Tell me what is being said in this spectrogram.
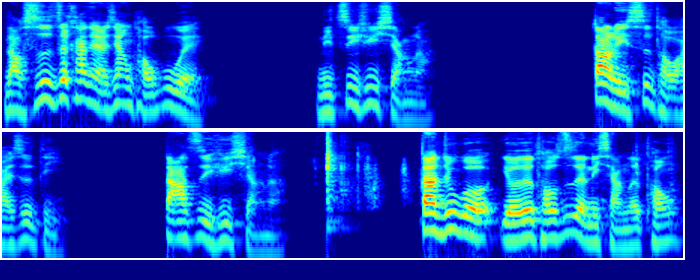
老师，这看起来像头部哎。你自己去想了，到底是头还是底？大家自己去想了。但如果有的投资人你想得通，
